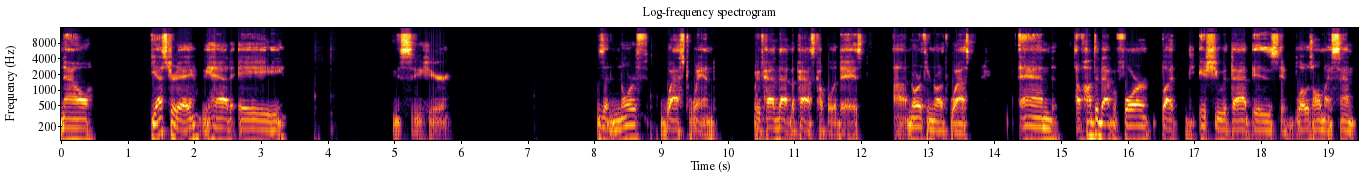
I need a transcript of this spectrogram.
Now, yesterday we had a let me see here. It was a northwest wind. We've had that the past couple of days, uh, north or northwest. And I've hunted that before, but the issue with that is it blows all my scent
